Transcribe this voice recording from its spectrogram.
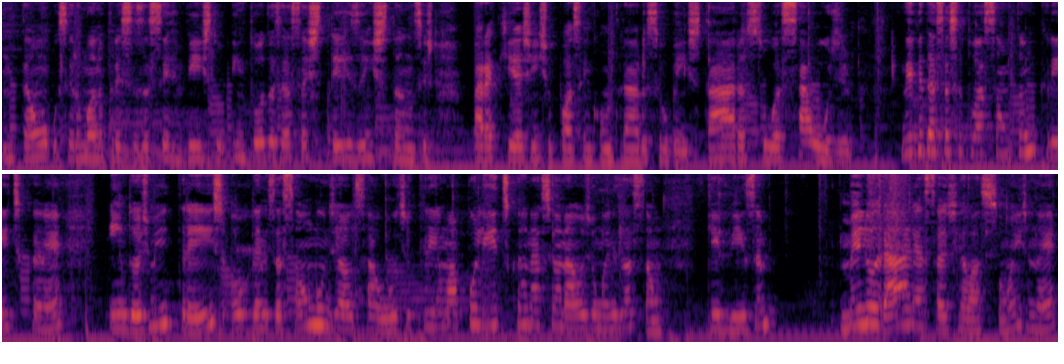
Então, o ser humano precisa ser visto em todas essas três instâncias para que a gente possa encontrar o seu bem-estar, a sua saúde. Devido a essa situação tão crítica, né, em 2003, a Organização Mundial de Saúde cria uma política nacional de humanização que visa melhorar essas relações, né?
